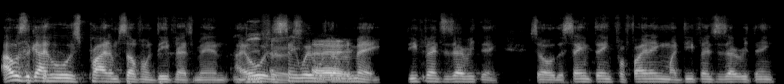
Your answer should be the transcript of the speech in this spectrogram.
I was the guy who always pride himself on defense, man. I always the same way with hey. MMA. Defense is everything. So the same thing for fighting. My defense is everything.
